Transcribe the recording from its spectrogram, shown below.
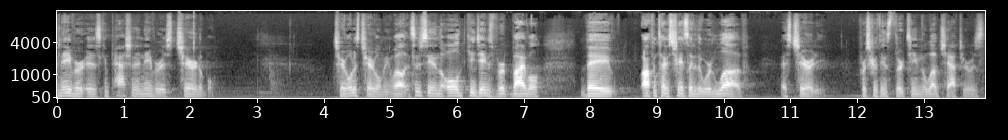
a neighbor is compassionate, a neighbor is charitable. Charitable, what does charitable mean? Well, it's interesting. In the old King James Bible, they oftentimes translated the word love as charity. 1 Corinthians 13, the love chapter, was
